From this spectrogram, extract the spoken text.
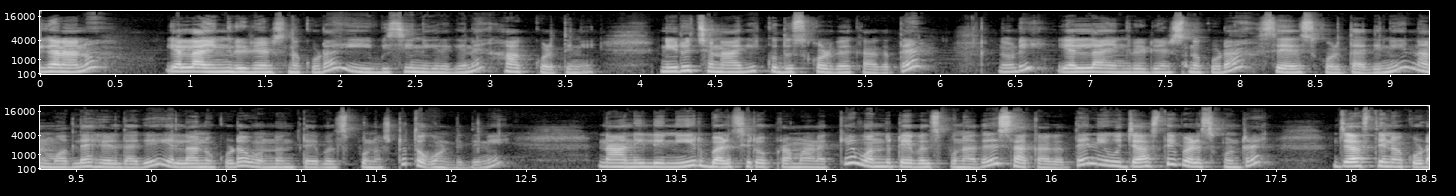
ಈಗ ನಾನು ಎಲ್ಲ ಇಂಗ್ರೀಡಿಯೆಂಟ್ಸ್ನ ಕೂಡ ಈ ಬಿಸಿ ನೀರಿಗೆ ಹಾಕ್ಕೊಳ್ತೀನಿ. ನೀರು ಚೆನ್ನಾಗಿ ಕುದಿಸ್ಕೊಳ್ಬೇಕಾಗತ್ತೆ. ನೋಡಿ, ಎಲ್ಲ ಇಂಗ್ರೀಡಿಯೆಂಟ್ಸ್ನೂ ಕೂಡ ಸೇರಿಸ್ಕೊಳ್ತಾ ಇದ್ದೀನಿ. ನಾನು ಮೊದಲೇ ಹೇಳಿದಾಗೆ ಎಲ್ಲನೂ ಕೂಡ ಒಂದೊಂದು ಟೇಬಲ್ ಸ್ಪೂನಷ್ಟು ತೊಗೊಂಡಿದ್ದೀನಿ. ನಾನಿಲ್ಲಿ ನೀರು ಬಳಸಿರೋ ಪ್ರಮಾಣಕ್ಕೆ ಒಂದು ಟೇಬಲ್ ಸ್ಪೂನ್ ಆದರೆ ಸಾಕಾಗುತ್ತೆ. ನೀವು ಜಾಸ್ತಿ ಬಳಸ್ಕೊಂಡ್ರೆ ಜಾಸ್ತಿನ ಕೂಡ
